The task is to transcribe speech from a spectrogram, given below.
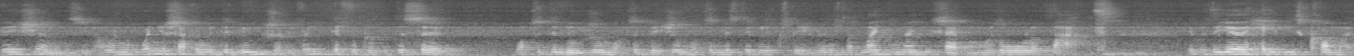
visions, you know, and when you're suffering with delusion, it's very difficult to discern what's a delusion, what's a vision, what's a mystical experience, but 1997 was all of that. It was the year Halley's Comet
